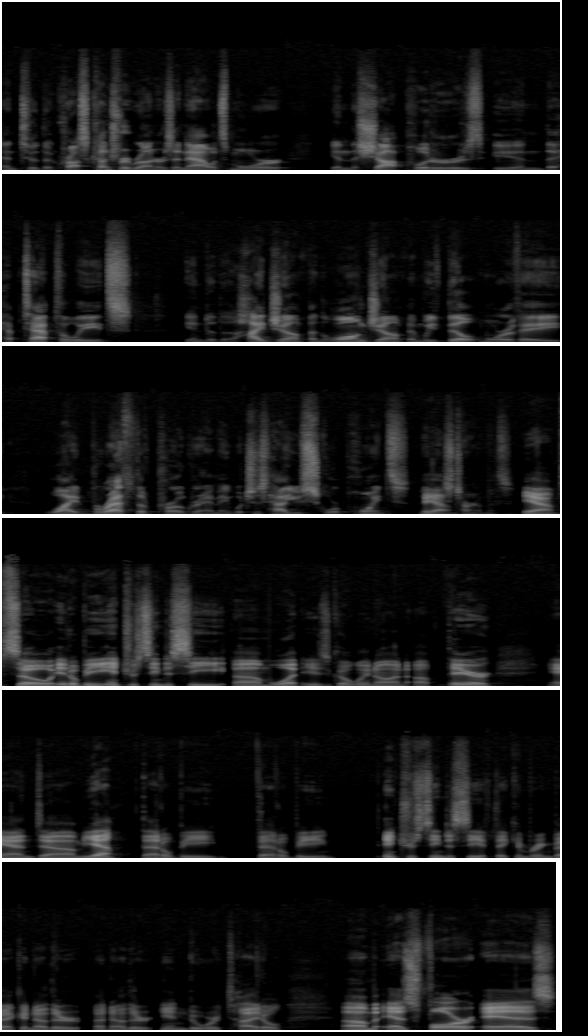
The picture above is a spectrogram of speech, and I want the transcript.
and to the cross country runners, and now it's more in the shot putters, in the heptathletes – into the high jump and the long jump, and we've built more of a wide breadth of programming, which is how you score points in yeah. these tournaments. Yeah, so it'll be interesting to see um, what is going on up there, and um, yeah, that'll be that'll be interesting to see if they can bring back another another indoor title. Um, as far as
